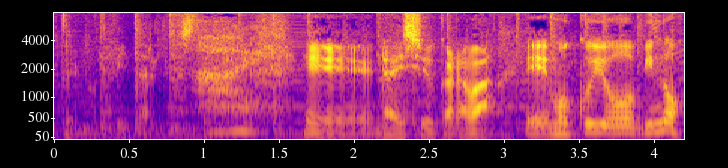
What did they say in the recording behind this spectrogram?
ということでいただきましたはい。えー来週からは、えー木曜日の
